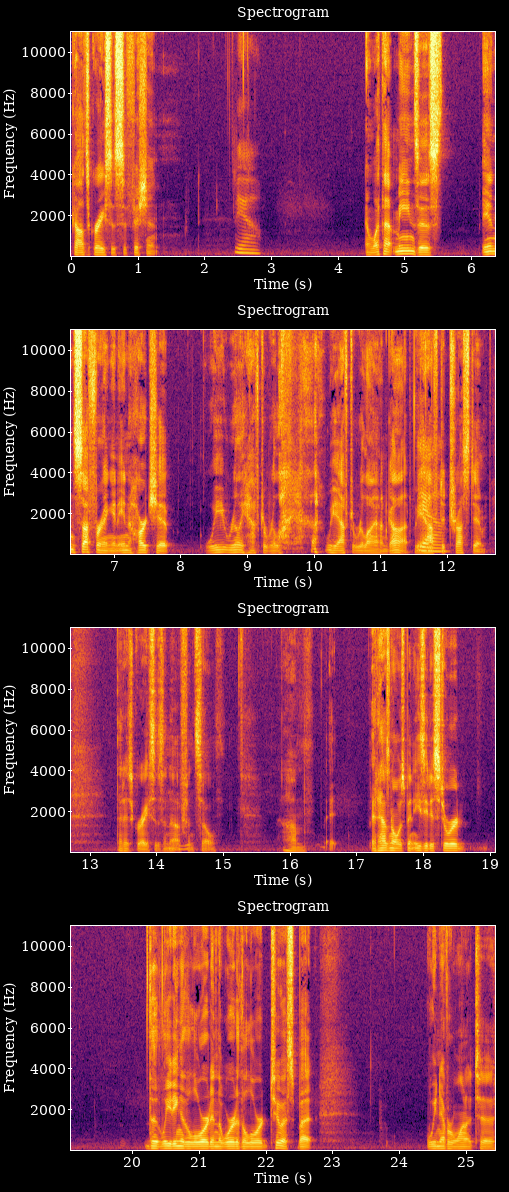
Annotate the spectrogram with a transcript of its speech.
God's grace is sufficient. Yeah. And what that means is in suffering and in hardship, we really have to rely we have to rely on God. We Yeah. have to trust him that his grace is enough. And so um, it, it hasn't always been easy to steward the leading of the Lord and the word of the Lord to us, but we never wanted to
